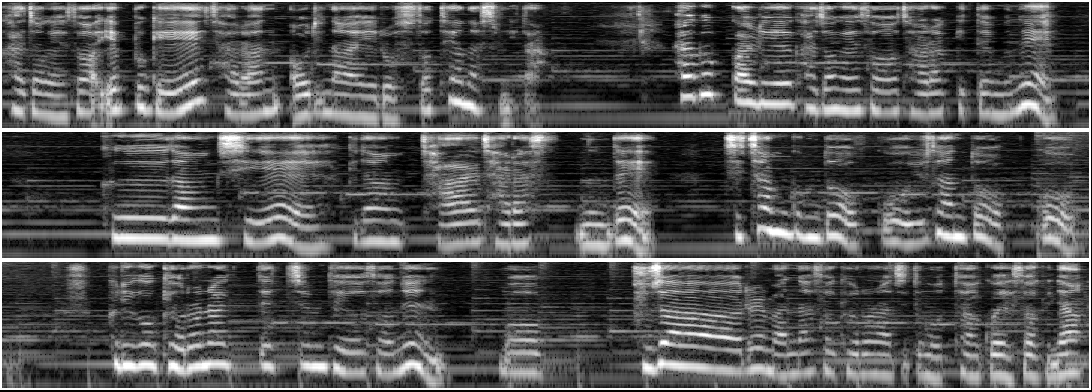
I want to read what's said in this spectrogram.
가정에서 예쁘게 자란 어린아이로서 태어났습니다. 하급 관리의 가정에서 자랐기 때문에 그 당시에 그냥 잘 자랐는데 지참금도 없고 유산도 없고 그리고 결혼할 때쯤 되어서는 뭐 부자를 만나서 결혼하지도 못하고 해서 그냥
